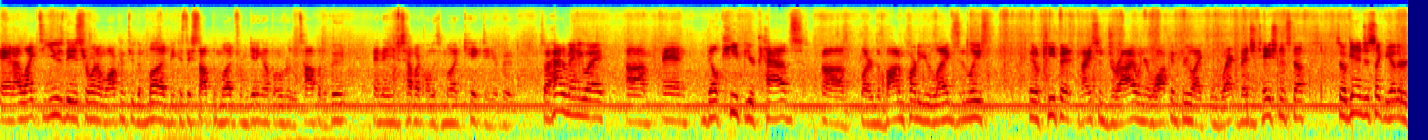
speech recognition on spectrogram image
And I like to use these for when I'm walking through the mud because they stop the mud from getting up over the top of the boot and then you just have like all this mud caked in your boot. So I had them anyway um, and they'll keep your calves uh, or the bottom part of your legs at least it'll keep it nice and dry when you're walking through like wet vegetation and stuff. So again just like the other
